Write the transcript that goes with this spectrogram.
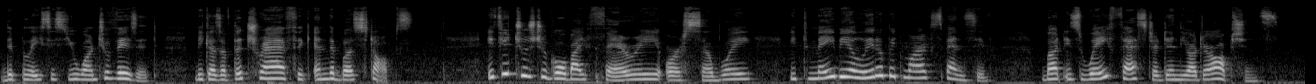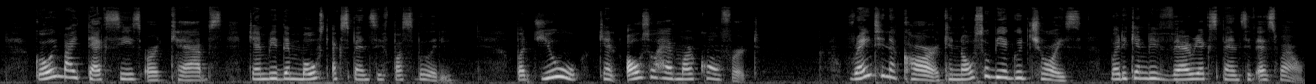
the places you want to visit because of the traffic and the bus stops. If you choose to go by ferry or subway, it may be a little bit more expensive, but is way faster than the other options. Going by taxis or cabs can be the most expensive possibility, but you can also have more comfort. Renting a car can also be a good choice, but it can be very expensive as well.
